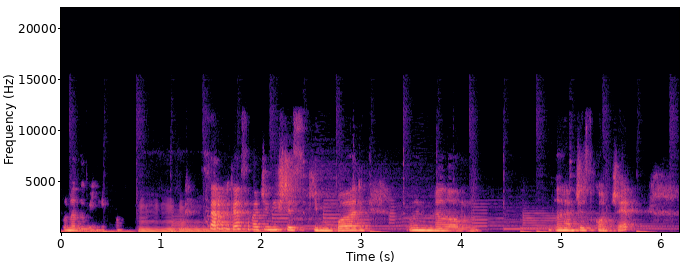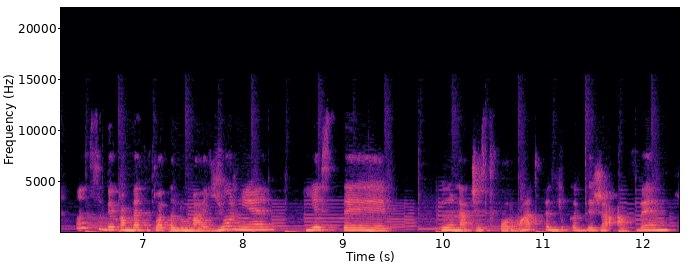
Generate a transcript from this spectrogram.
până duminică. Mm-hmm. S-ar putea să facem niște schimbări în, um, în acest concept, însă deocamdată toată luna iunie este în acest format, pentru că deja avem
